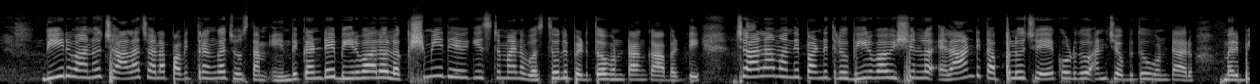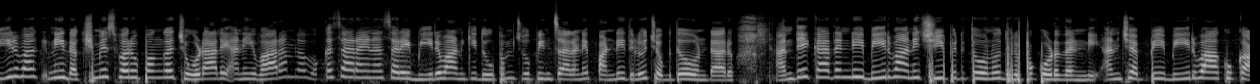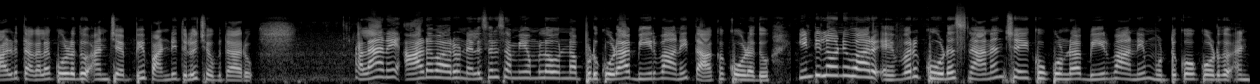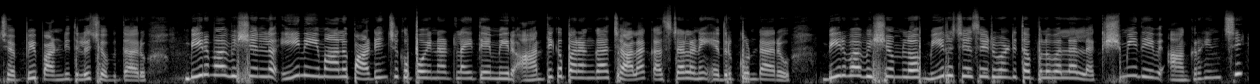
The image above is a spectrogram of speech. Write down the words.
బీరువాను చాలా చాలా పవిత్రంగా చూస్తాం. ఎందుకంటే బీరువాలో లక్ష్మీదేవికి ఇష్టమైన వస్తువులు పెడుతూ ఉంటాం కాబట్టి చాలామంది పండితులు బీరువా విషయంలో ఎలాంటి తప్పులు చేయకూడదు అని చెబుతూ ఉంటారు. మరి బీరువాని లక్ష్మీ స్వరూపంగా చూడాలి అని వారంలో ఒక్కసారైనా సరే బీరువానికి ధూపం చూపించాలని పండితులు చెబుతూ ఉంటారు. అంతేకాదండి బీరువాని చీపిరితోనూ దులపకూడదండి అని చెప్పి బీరువాకు కాళ్ళు తగలకూడదు అని చెప్పి పండితులు చెబుతారు. అలానే ఆడవారు నెలసరి సమయంలో ఉన్నప్పుడు కూడా బీర్వాని తాకకూడదు. ఇంటిలోని వారు ఎవరు కూడా స్నానం చేయకోకుండా బీర్వాని ముట్టుకోకూడదు అని చెప్పి పండితులు చెబుతారు. బీరువా విషయంలో ఈ నియమాలు పాటించకపోయినట్లయితే మీరు ఆర్థిక పరంగా చాలా కష్టాలని ఎదుర్కొంటారు. బీరువా విషయంలో మీరు చేసేటువంటి తప్పుల వల్ల లక్ష్మీదేవి ఆగ్రహించి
